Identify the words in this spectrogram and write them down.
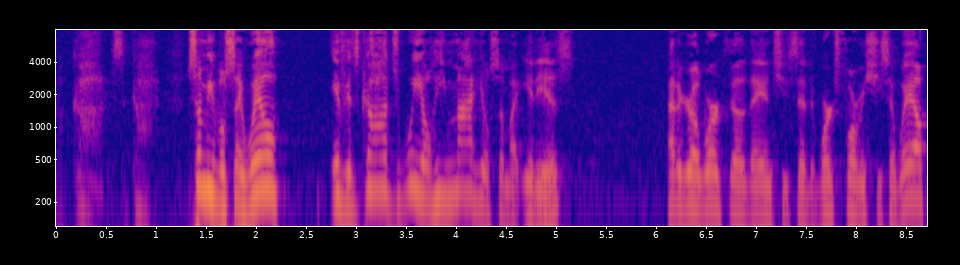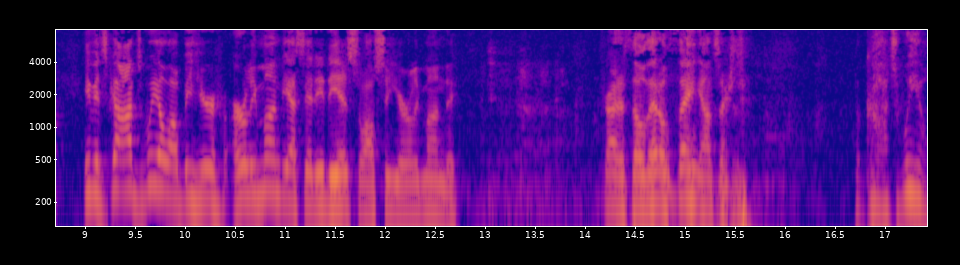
But God is a God. Some people say, well, if it's God's will, He might heal somebody. It is. Had a girl work the other day, and she said, It works for me. She said, Well, if it's God's will, I'll be here early Monday. I said, It is, so I'll see you early Monday. Try to throw that old thing out there. But God's will.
